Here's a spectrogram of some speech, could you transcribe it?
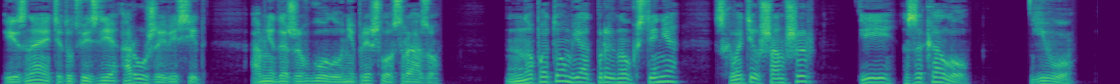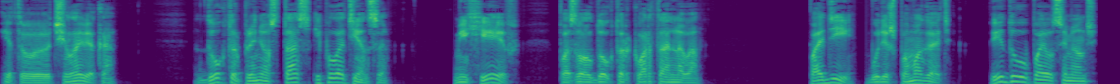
И знаете, тут везде оружие висит, а мне даже в голову не пришло сразу. Но потом я отпрыгнул к стене, схватил шамшир и заколол. Его, этого человека. Доктор принес таз и полотенце. «Михеев?» — позвал доктор Квартального. «Поди, будешь помогать». «Иду, Павел Семенович»,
